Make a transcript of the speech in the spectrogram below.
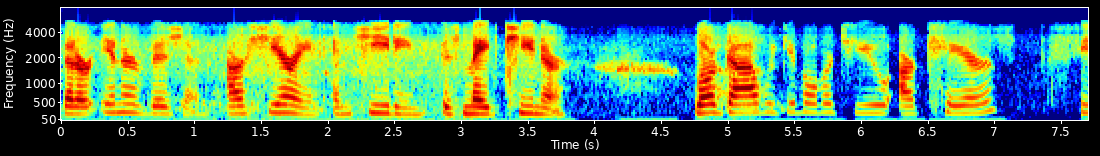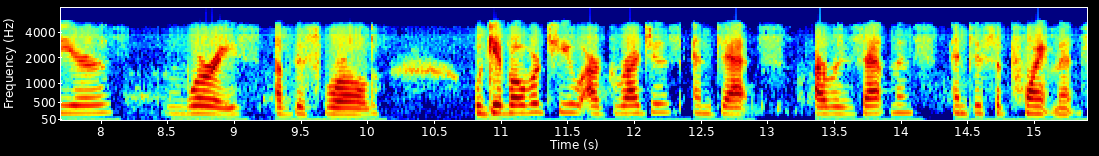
that our inner vision, our hearing and heeding is made keener. Lord God, we give over to you our cares, fears, worries of this world. We give over to you our grudges and debts, our resentments and disappointments.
